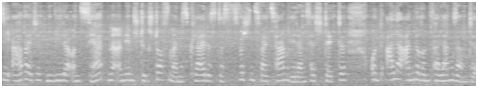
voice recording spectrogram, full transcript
Sie arbeiteten wieder und zerrten an dem Stück Stoff meines Kleides, das zwischen zwei Zahnrädern feststeckte und alle anderen verlangsamte.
